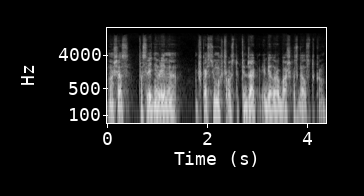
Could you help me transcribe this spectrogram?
Ну, сейчас в последнее время в костюмах просто пиджак и белая рубашка с галстуком.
